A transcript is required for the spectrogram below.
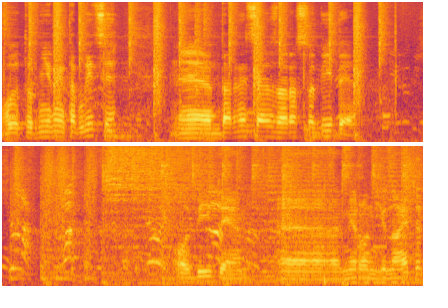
В турнірній таблиці е, Дарниця зараз обійде. Обійде е, Мірон Юнайтед.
